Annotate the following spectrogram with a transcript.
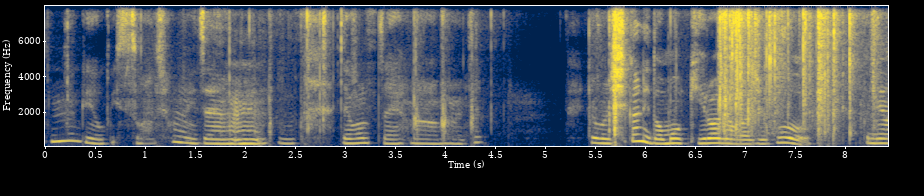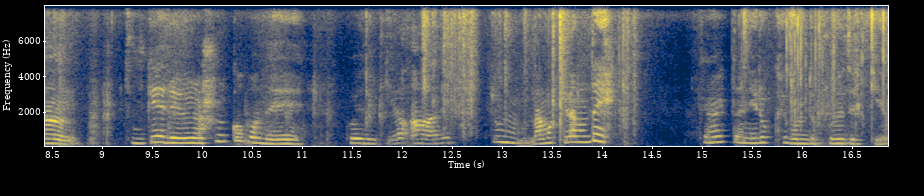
뜯는 게 여기 있어. 지금 이제 음, 음, 네 번째 하나 둘 셋. 여러분 시간이 너무 길어져가지고 그냥 두 개를 한꺼번에 보여드릴게요. 아 아직 좀 남았긴 한데 그냥 일단 이렇게 먼저 보여드릴게요.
